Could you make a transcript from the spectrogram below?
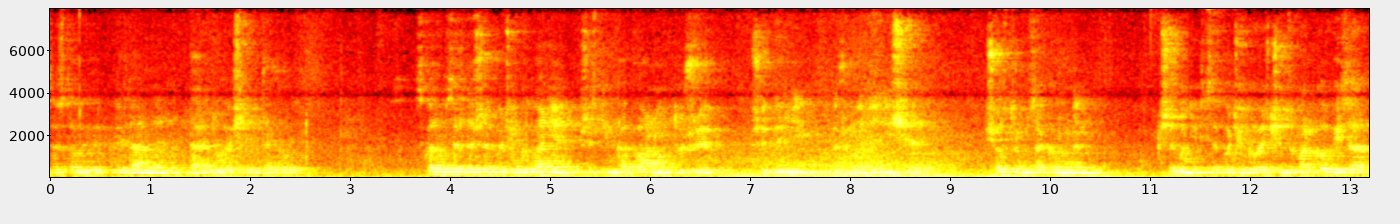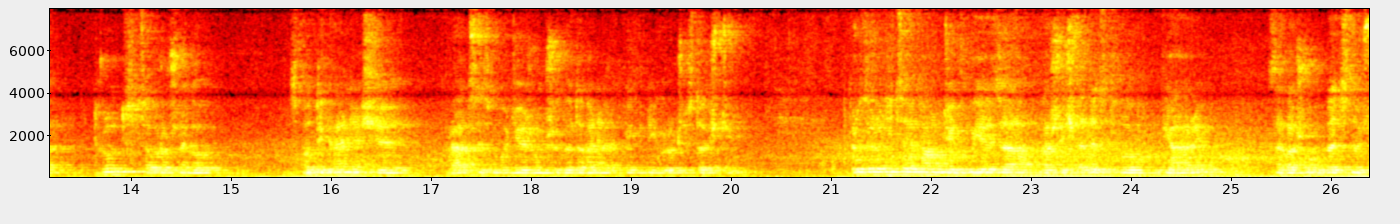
zostały wydane dary Ducha Świętego. Składam serdeczne podziękowanie wszystkim kapłanom, którzy przybyli, którzy modlili się, siostrom zakonnym. Szczególnie chcę podziękować księdzu Markowi za trud całorocznego spotykania się, pracy z młodzieżą, przygotowania tak pięknej uroczystości. Drodzy rodzice, Wam dziękuję za Wasze świadectwo wiary, za Waszą obecność,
